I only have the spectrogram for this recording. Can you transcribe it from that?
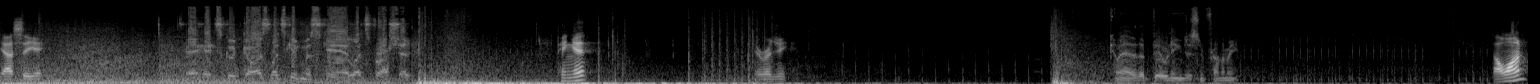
Yeah, I see you. Yeah, head's good, guys. Let's give him a scare. Let's rush it. Ping it. Yeah, Reggie. coming out of the building just in front of me. That one?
